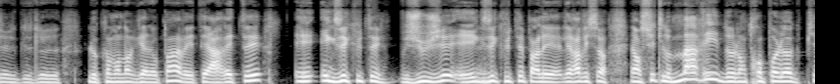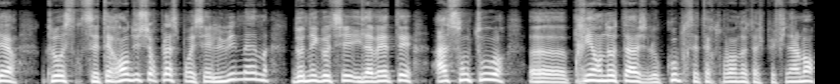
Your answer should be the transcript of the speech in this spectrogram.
Le, commandant Galopin avait été arrêté et exécuté, jugé et exécuté par les, ravisseurs. Et ensuite, le mari de l'anthropologue Pierre Claustre s'était rendu sur place pour essayer lui-même de négocier. Il avait été à son tour euh, pris en otage. Le couple s'était retrouvé en otage. Puis finalement,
